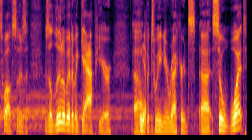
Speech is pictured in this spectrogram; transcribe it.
2012. So there's a, there's a little bit of a gap here uh, between your records. Uh, so what,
